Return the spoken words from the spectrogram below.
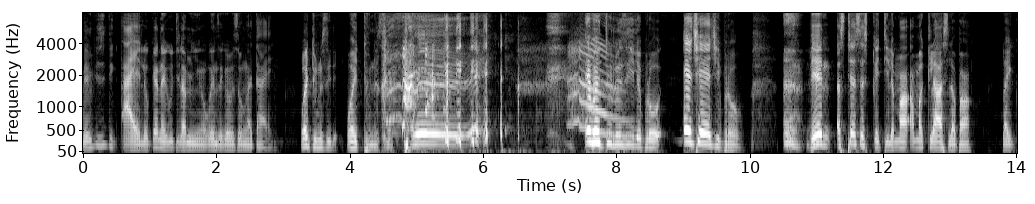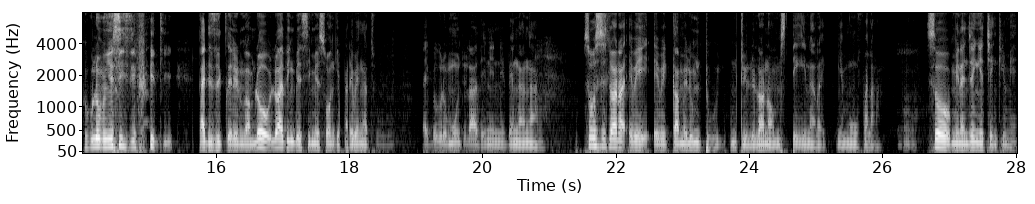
Memfisa ukuthi hayi lokuyana ukuthi lami ngingakwenza kube songadayi wedunusile wayidunusile ebedunusile bro? Echechi bro. Then asithe sesiqedile ama- amaklasi lapha. Like kulomunye usisi futhi kade seceleni kwami. Lo lo i think besime sonke but bengathu like bekulo muntu la then benganga. So sisilwana ebeqamela umduli. Umduli lwana wamstainer like ngemuva la so mina njenge gentleman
